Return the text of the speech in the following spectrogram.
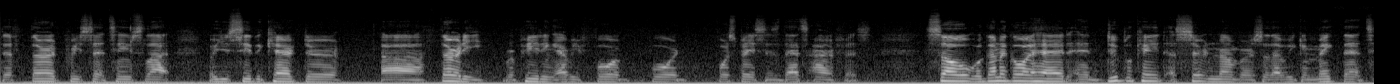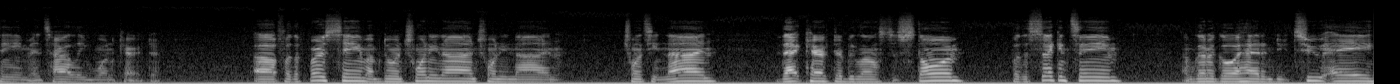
the third preset team slot where you see the character uh, 30 repeating every four, four, four spaces, that's Iron Fist. So we're going to go ahead and duplicate a certain number so that we can make that team entirely one character. Uh, for the first team, I'm doing 29, 29, 29. That character belongs to Storm. For the second team, I'm gonna go ahead and do 2A,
